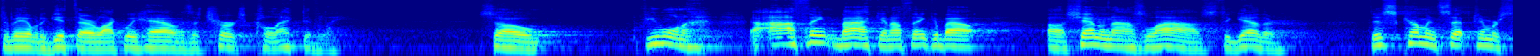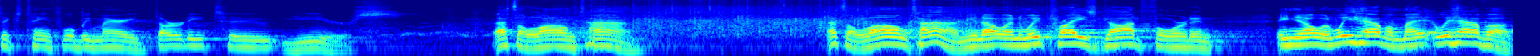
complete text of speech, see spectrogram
to be able to get there like we have as a church collectively. So, if you want to, I think back and I think about uh, Shannon and I's lives together. This coming September 16th, we'll be married 32 years. That's a long time. That's a long time, you know, and we praise God for it. And, and you know, and we have, a, we have a,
